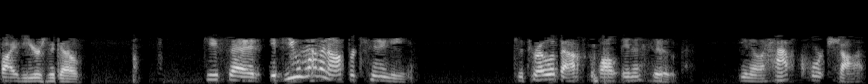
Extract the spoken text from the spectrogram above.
five years ago. He said, if you have an opportunity to throw a basketball in a hoop, you know, a half court shot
